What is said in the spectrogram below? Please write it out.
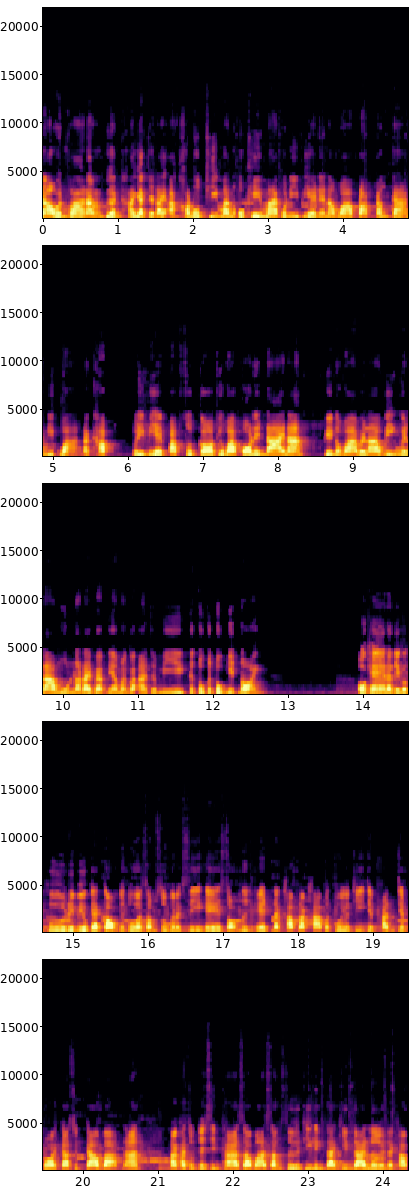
แต่เอาเป็นว่านะเพื่อนๆ ถ้าอยากจะได้อัตรรสที่มันโอเคมากกว่านี้พี่ใหญ่แนะนำว่าปรับกลางๆดีกว่านะครับ ตัวนี้พี่ใหญ่ปรับสุดก็ถือว่าพอเล่นได้นะ เพียงแต่ว่าเวลาวิ่งเวลาหมุนอะไรแบบนี้มันก็อาจจะมีกระตุกกระตุกนิดหน่อยโอเค แล้วนี่ก็คือรีวิวแกะกล่องเจ้าตัว Samsung Galaxy A21s นะครับ ราคาเปิดตัวอยู่ที่ 7,799 บาทนะ ถ้าใครสนใจสินค้าสามารถสั่งซื้อที่ลิงก์ใต้คลิปได้เลยนะครับ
